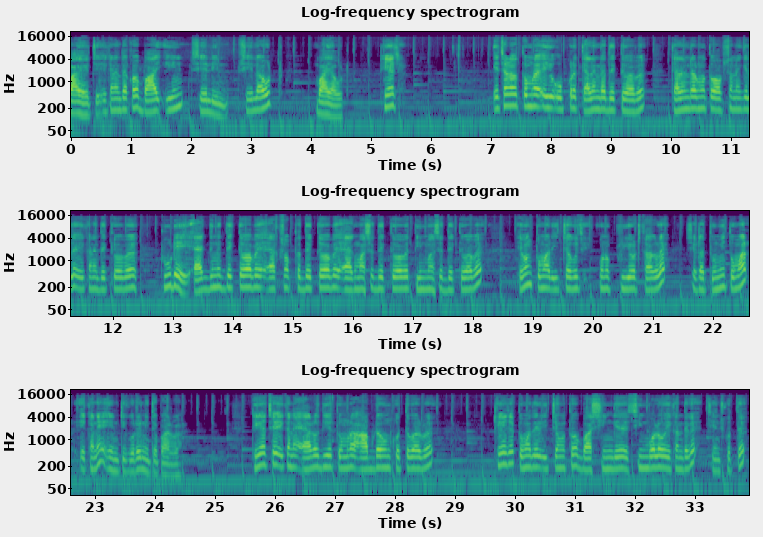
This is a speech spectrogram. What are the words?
বাই হয়েছে। এখানে দেখো buy in sell in sell out buy out ঠিক আছে? এছাড়াও তোমরা এই ওপরে ক্যালেন্ডার দেখতে পাবে। ক্যালেন্ডার মতো অপশানে গেলে এখানে দেখতে পাবে টুডে একদিনের দেখতে পাবে, এক সপ্তাহ দেখতে পাবে, এক মাসের দেখতে পাবে, তিন মাসের দেখতে পাবে। এবং তোমার ইচ্ছা খুশি কোনো পিরিয়ড থাকলে সেটা তুমি তোমার এখানে এন্ট্রি করে নিতে পারবে। ঠিক আছে? এখানে অ্যারো দিয়ে তোমরা আপ ডাউন করতে পারবে। ঠিক আছে? তোমাদের ইচ্ছা মতো বা সিঙ্গে সিম্বলও এখান থেকে চেঞ্জ করতে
